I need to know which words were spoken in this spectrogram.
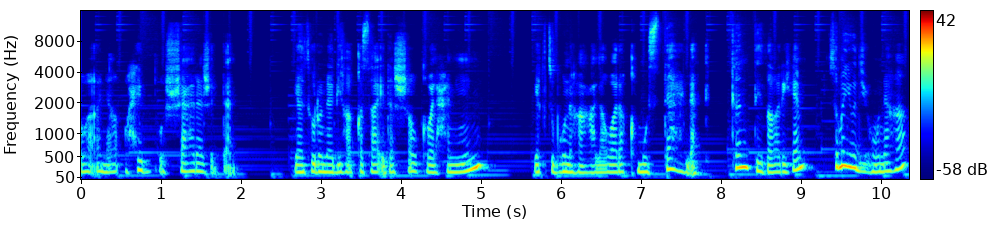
وأنا أحب الشعر جدا. يثورون بها قصائد الشوق والحنين. يكتبونها على ورق مستهلك كانتظارهم ثم يودعونها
